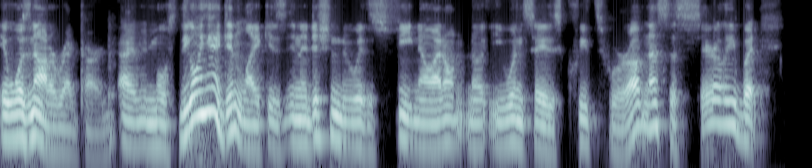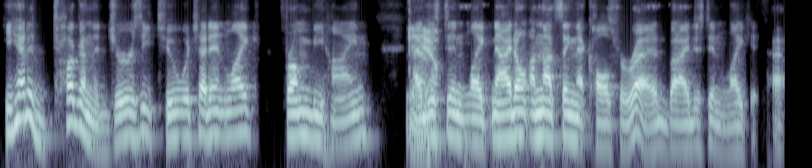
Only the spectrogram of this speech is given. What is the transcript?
it was not a red card. I mean, most the only thing I didn't like is in addition to with his feet. Now I don't know. You wouldn't say his cleats were up necessarily, but he had a tug on the jersey too, which I didn't like from behind. I just didn't like. Now I don't. I'm not saying that calls for red, but I just didn't like it. I,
